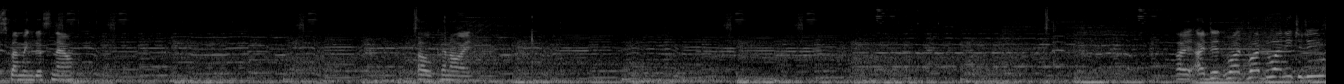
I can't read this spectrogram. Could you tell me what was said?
Just spamming this now. Oh, can I? I, I did, what, what do I need to do?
